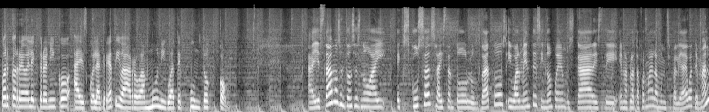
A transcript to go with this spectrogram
por correo electrónico a escuelacreativa.muniguate.com. Ahí estamos, entonces no hay excusas, ahí están todos los datos. Igualmente, si no, pueden buscar este en la plataforma de la Municipalidad de Guatemala.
